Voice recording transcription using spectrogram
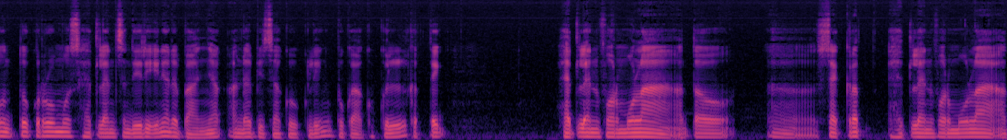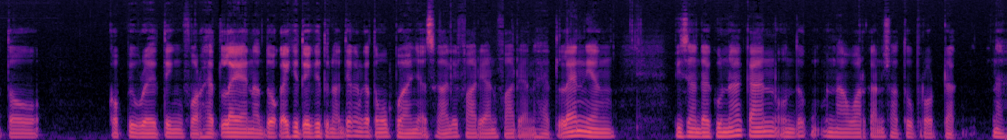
untuk rumus headline sendiri ini ada banyak. Anda bisa googling buka Google ketik headline formula atau uh, secret headline formula atau copywriting for headline atau kayak gitu-gitu nanti akan ketemu banyak sekali varian-varian headline yang bisa Anda gunakan untuk menawarkan suatu produk. Nah,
